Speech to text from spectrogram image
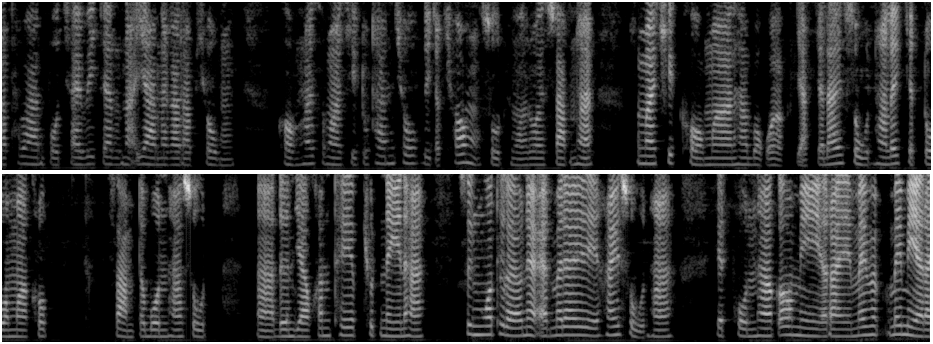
รัฐบาลโปรดใช้วิจารณญาณในการรับชม ขอให้สมาชิกทุกท่านโชคดีจากช่องสูตรหัวรวยทรัพย์นะฮะสมาชิกขอมานะฮะบอกว่าอยากจะได้สูตรฮะเลขเจ็ดตัวมาครบสามตะบนฮะสูตรอ่าเดินยาวขั้นเทพชุดนี้นะคะ ซึ่งงวดที่แล้วเนี่ยแอดไม่ได้ให้สูตรฮะเหตุผลฮะก็มีอะไรไม่ไม่ไม่มีอะไร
